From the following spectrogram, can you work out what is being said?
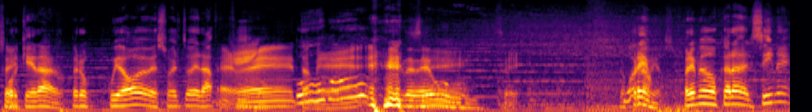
Sí. Porque era... Pero cuidado, bebé suelto era... Eh, fijo. también. Uh, el bebé Sí, Hugo. sí. Los Bueno. premios. Premios Dos Caras del Cine.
